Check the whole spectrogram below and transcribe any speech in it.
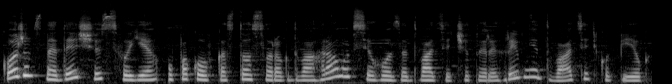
Кожен знайде щось своє. Упаковка 142 грами всього за 24 гривні 20 копійок.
